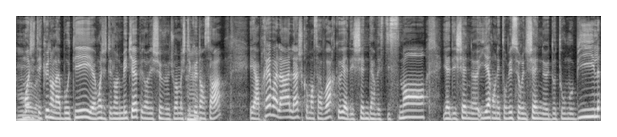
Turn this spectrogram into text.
Moi, j'étais ouais. que dans la beauté, euh, moi, j'étais dans le make-up et dans les cheveux, tu vois. Moi, j'étais que Mm. dans ça. Et après, voilà, là, je commence à voir qu'il y a des chaînes d'investissement, il y a des chaînes. euh, Hier, on est tombé sur une chaîne d'automobile.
